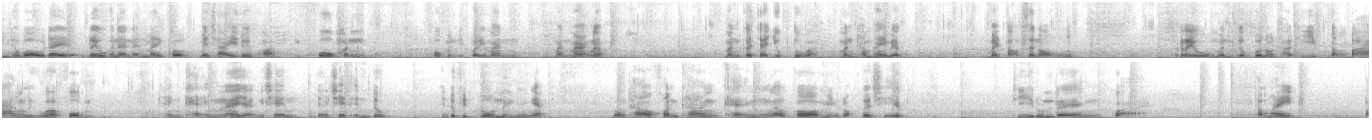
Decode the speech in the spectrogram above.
อินเทอร์วลได้เร็วขนาดนั้นไหมก็ไม่ใช่ด้วยความที่โฟมมันโฟมมันมีปริมาณมันมากเนอะมันก็จะยุบตัว มันทำให้แบบไม่ตอบสนองเร็วเหมือนกับพวกรองเท้าที่บางๆ หรือว่าโฟม แข็งๆนะอย่างเช่น อย่างเช่น Endo Endorphin Pro 1อย่างเงี้ยรองเท้าค่อนข้างแข็งแล้วก็มี rocker shape ที่รุนแรงกว่าทำให้ไป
